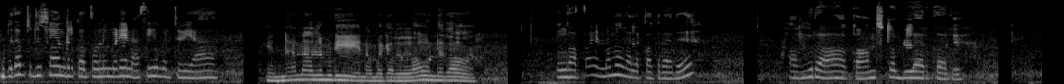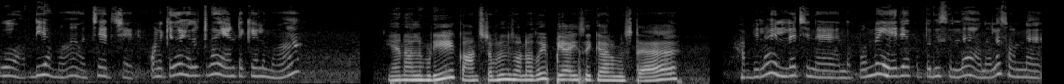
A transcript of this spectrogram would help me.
இப்பதான் புதுசா வந்திருக்க பொண்ணு முன்னாடி நான் அசிங்கப்படுத்துவியா என்ன நாலு முடி? நமக்கு எல்லாம் ஒண்ணுதான். உங்க அப்பா என்னம்மா வேலை பாக்குறாரு? அவரா கான்ஸ்டபிளாக இருக்காரு. ஓ அப்படியாம்மா? சரி சரி. உனக்கு எதாவது ஹெல்ப்னா என்கிட்ட கேளுமா ஏன் முடி கான்ஸ்டபிள்னு சொன்னதும் இப்பயே ஐசிக்க ஆரம்பிச்சிட்ட. அப்படிலாம் இல்லை சின்ன. அந்த பொண்ணு ஏரியாவுக்கு புதுசு இல்லை அதனால சொன்னேன்.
